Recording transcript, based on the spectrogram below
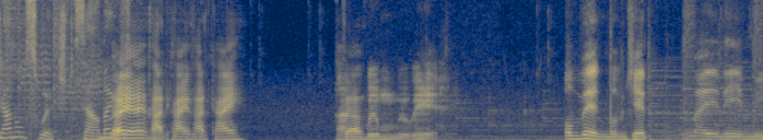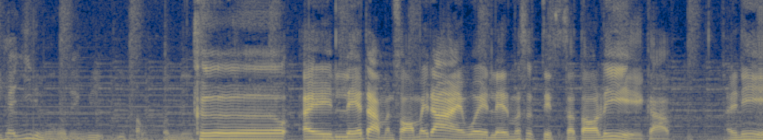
Channel switched. Sound เฮ้ยเฮ้ยขาดใครขาดใคร หัดครับ บึ้มอยู่พี่ ผมเห็นผมเช็คในทีมมีแค่ยี่สิบกว่าคนเองพี่ยี่สิบสองคนเองคือไอเลสอะมันซ้อมไม่ได้เว้ยเลสมันติดสตอรี่กับไอ้นี่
